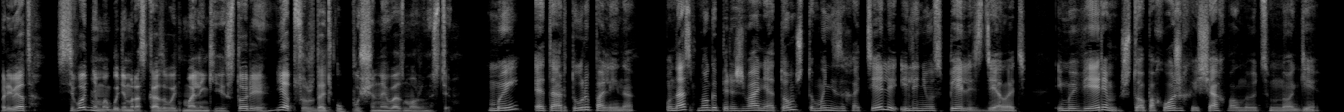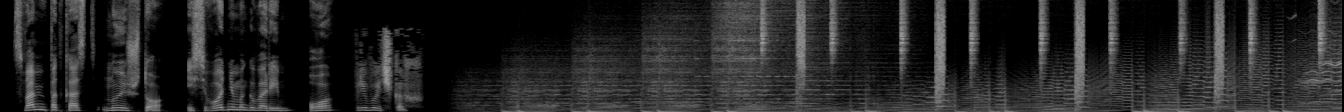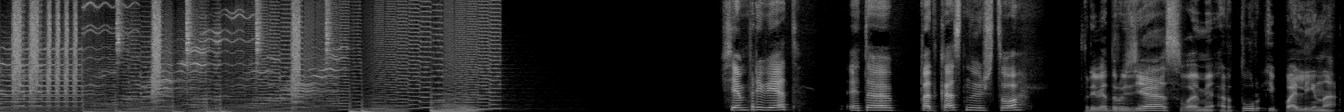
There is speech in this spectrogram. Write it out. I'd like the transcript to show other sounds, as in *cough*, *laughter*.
Привет! Сегодня мы будем рассказывать маленькие истории и обсуждать упущенные возможности. Мы — это Артур и Полина. У нас много переживаний о том, что мы не захотели или не успели сделать, и мы верим, что о похожих вещах волнуются многие. С вами подкаст «Ну и что?», и сегодня мы говорим о привычках. Всем привет! Это подкаст «Ну и что?». Привет, друзья! С вами Артур и Полина.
